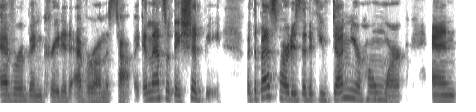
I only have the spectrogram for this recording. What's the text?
ever been created ever on this topic. And that's what they should be. But the best part is that if you've done your homework and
